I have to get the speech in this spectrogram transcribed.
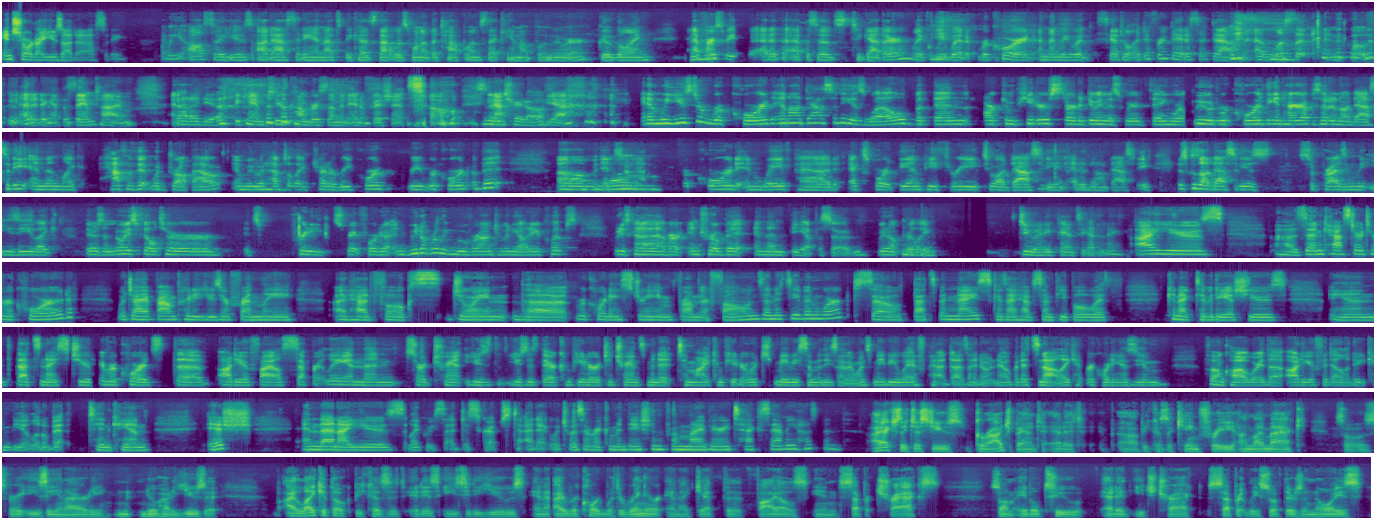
in short, I use Audacity. We also use Audacity, and that's because that was one of the top ones that came up when we were Googling. And at Uh-huh. first, we used to edit the episodes together. Like we would record, and then we would schedule a different day to sit down and listen and both be editing at the same time. And Bad idea. it became too cumbersome and inefficient. So, It's no Yeah. trade off. yeah. And we used to record in Audacity as well, but then our computers started doing this weird thing where we would record the entire episode in Audacity and then like half of it would drop out and we would have to like try to record re-record a bit. Um, and so now record in WavePad, export the MP3 to Audacity and edit in Audacity. Just because Audacity is surprisingly easy. Like there's a noise filter, it's pretty straightforward. And we don't really move around too many audio clips we just kind of have our intro bit and then the episode. We don't really do any fancy editing. I use uh, Zencastr to record, which I have found pretty user friendly. I've had folks join the recording stream from their phones and it's even worked. So that's been nice because I have some people with connectivity issues and that's nice too. It records the audio files separately and then sort of tran- use, uses their computer to transmit it to my computer, which maybe some of these other ones, maybe WavePad does, I don't know, but it's not like recording a Zoom phone call where the audio fidelity can be a little bit tin can ish. And then I use, like we said, Descript to edit, which was a recommendation from my very tech savvy husband. I actually just use GarageBand to edit uh, because it came free on my Mac, so it was very easy, and I already kn- knew how to use it. I like it though because it, it is easy to use, and I record with Ringr, and I get the files in separate tracks, so I'm able to edit each track separately. So if there's a noise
